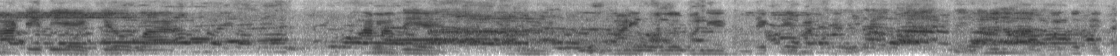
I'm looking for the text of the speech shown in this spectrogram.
মাটি দিয়ে কেউ বা থালা দিয়ে বাড়ি পাল্লা বানিয়েছেন দেখতেই পাচ্ছেন অভিনব পদ্ধতিতে।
